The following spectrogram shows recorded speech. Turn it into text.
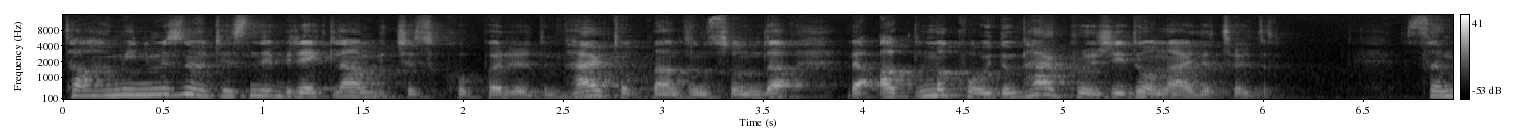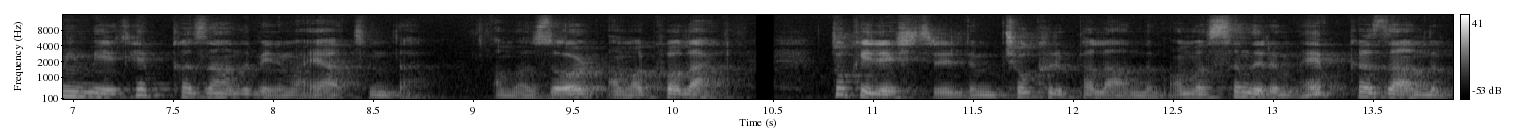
tahminimizin ötesinde bir reklam bütçesi koparırdım her toplantının sonunda ve aklıma koyduğum her projeyi de onaylatırdım. Samimiyet hep kazandı benim hayatımda. Ama zor ama kolay. Çok eleştirildim, çok hırpalandım ama sanırım hep kazandım.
